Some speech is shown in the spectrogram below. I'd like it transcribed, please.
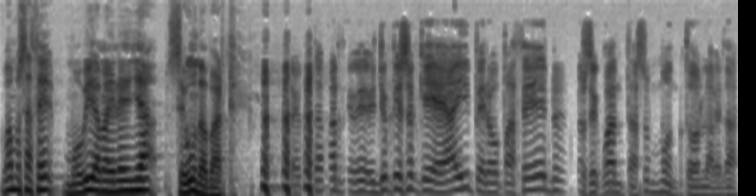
vamos a hacer movida madrileña segunda parte. La parte, yo pienso que hay, pero para hacer no, no sé cuántas, un montón, la verdad.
